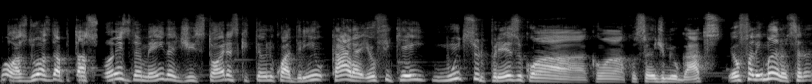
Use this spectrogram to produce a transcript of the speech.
Bom, as duas adaptações também né, de histórias que estão no quadrinho. Cara, eu fiquei muito surpreso com, a, com, a, com o Sonho de Mil Gatos. Eu falei, mano, será,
